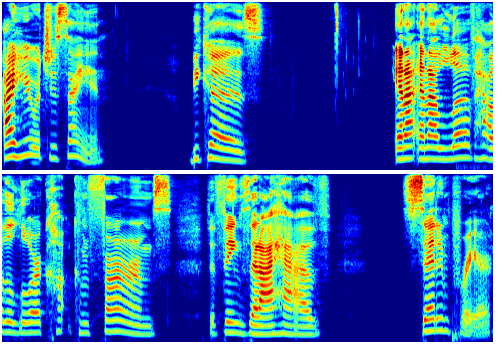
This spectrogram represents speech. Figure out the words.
I hear what you're saying. Because and I and I love how the Lord co- confirms the things that I have said in prayer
